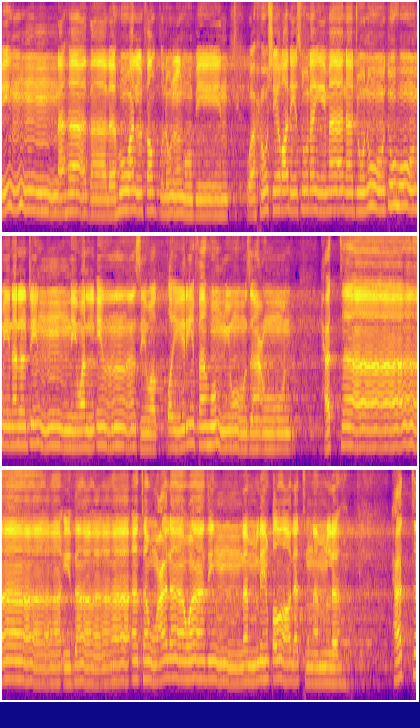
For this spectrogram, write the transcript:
إن هذا لهو الفضل المبين. وحشر لسليمان جنوده من الجن والإنس والطير فهم يوزعون. حتى إذا أتوا على واد النمل قالت نملة. حتى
